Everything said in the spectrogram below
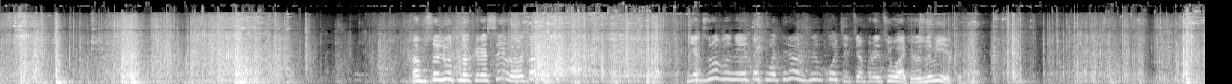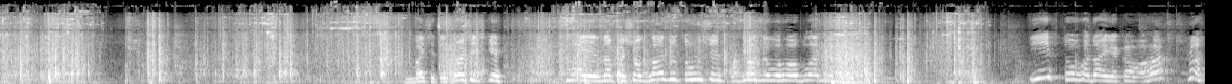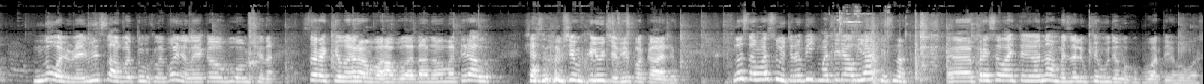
Абсолютно красиве. Отак от, як зроблений отак матеріал, з ним хочеться працювати, розумієте? Бачите, трошечки має запашок газу, тому що з газового обладнання. І хто вгадає, яка вага? Ха, ноль, бля, віса потухли, поняли, яка обломщина. 40 кг вага була даного матеріалу. Зараз, в общем, включимо і покажемо. Ну, сама суть, робіть матеріал якісно, е, присилайте його нам, ми залюбки будемо купувати його у вас.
